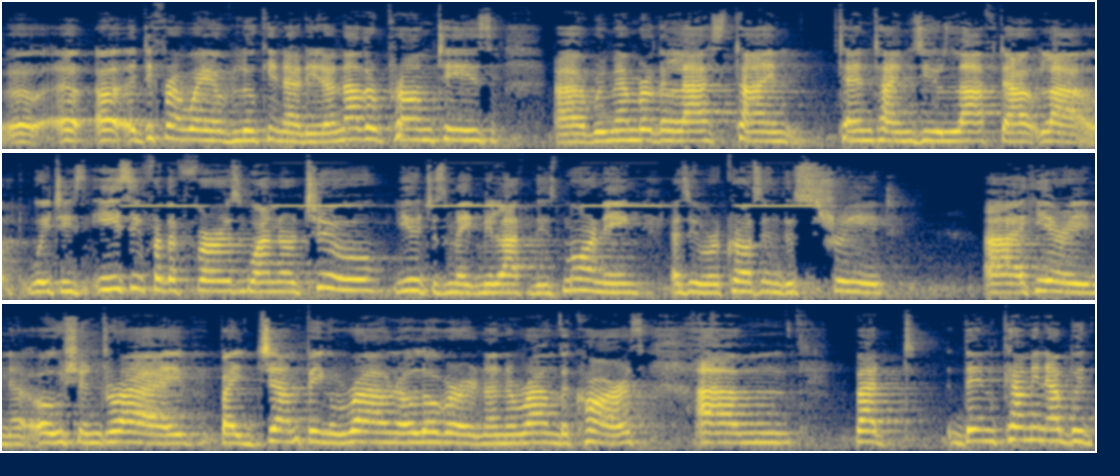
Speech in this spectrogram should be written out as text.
uh, a, a different way of looking at it. Another prompt is uh, remember the last time 10 times you laughed out loud, which is easy for the first one or two. You just made me laugh this morning as you were crossing the street uh, here in Ocean Drive by jumping around all over and around the cars. Um, but then coming up with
